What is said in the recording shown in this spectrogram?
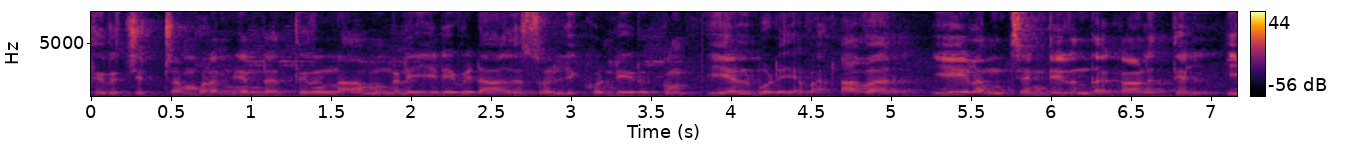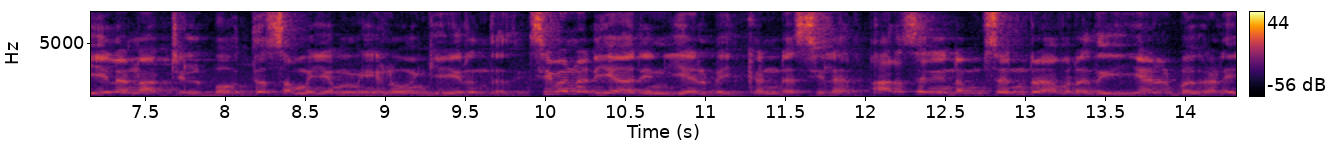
திருச்சிற்றம்பலம் என்ற திருநாமங்களை இடைவிடாது சொல்லிக் கொண்டிருக்கும் இயல்புடையவர். அவர் ஈழம் சென்றிருந்த காலத்தில் ஈழ நாட்டில் பௌத்த சமயம் மேலோங்கி இருந்தது. சிவனடியாரின் இயல்பை கண்ட சிலர் அரசனிடம் சென்று அவரது இயல்புகளை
